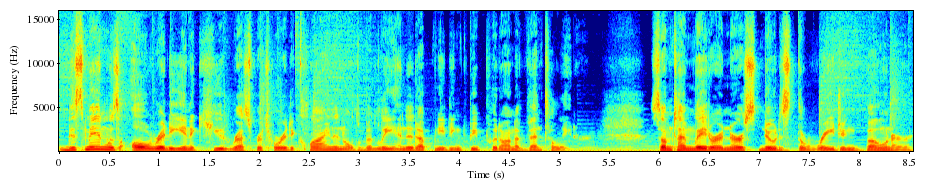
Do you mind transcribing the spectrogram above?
This man was already in acute respiratory decline and ultimately ended up needing to be put on a ventilator. Sometime later, a nurse noticed the raging boner.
